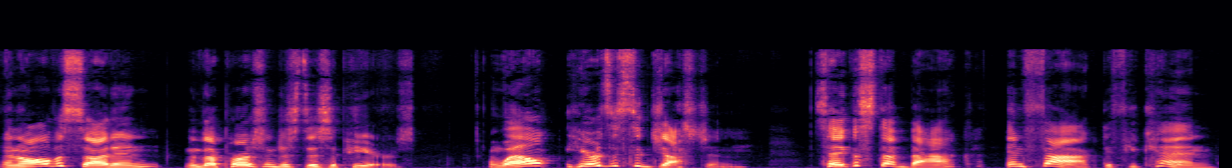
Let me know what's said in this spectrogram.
And all of a sudden, the person just disappears. Well, here's a suggestion take a step back. In fact, if you can,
